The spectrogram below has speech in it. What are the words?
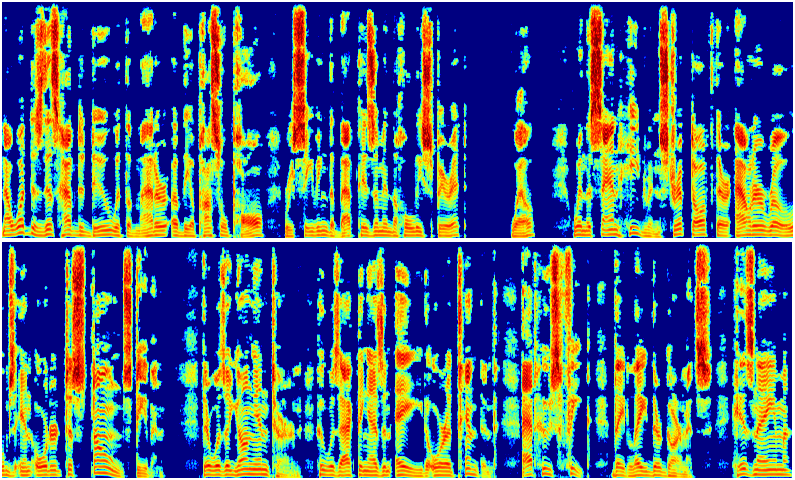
Now, what does this have to do with the matter of the Apostle Paul receiving the baptism in the Holy Spirit? Well, when the Sanhedrin stripped off their outer robes in order to stone Stephen. There was a young intern who was acting as an aide or attendant, at whose feet they laid their garments. His name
